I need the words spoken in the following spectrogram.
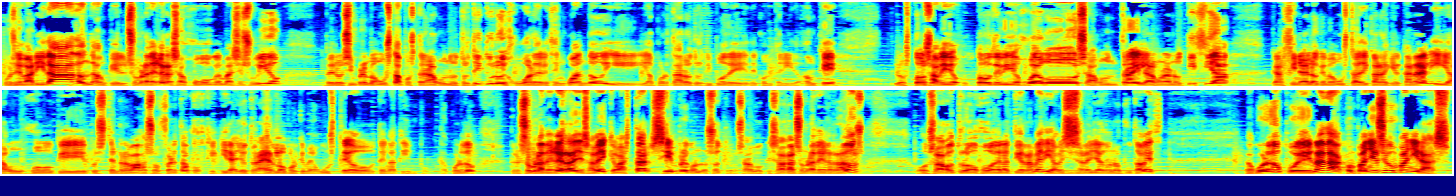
pues de variedad, donde aunque el sombra de guerra sea el juego que más he subido, pero siempre me gusta pues traer algún otro título y jugar de vez en cuando y, aportar otro tipo de, contenido. Aunque los todos, todos de videojuegos, algún trailer, alguna noticia que al final es lo que me gusta dedicar aquí al canal y algún juego que pues esté en rebajas oferta, pues que quiera yo traerlo porque me guste o tenga tiempo, ¿de acuerdo? Pero Sombra de Guerra ya sabéis que va a estar siempre con nosotros, salvo que salga el Sombra de Guerra 2 o salga otro juego de la Tierra Media, a ver si sale ya de una puta vez. ¿De acuerdo? Pues nada, compañeros y compañeras,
